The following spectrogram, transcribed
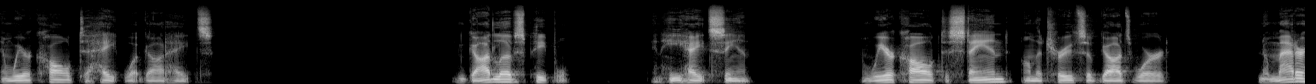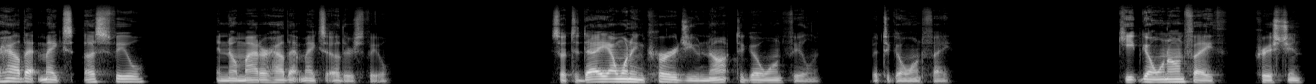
and we are called to hate what God hates. And God loves people, and He hates sin. And we are called to stand on the truths of God's Word, no matter how that makes us feel, and no matter how that makes others feel. So today, I want to encourage you not to go on feeling, but to go on faith. Keep going on faith, Christian.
